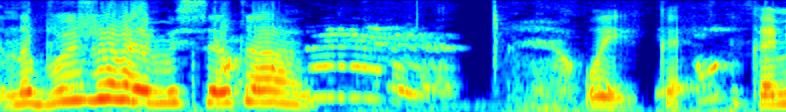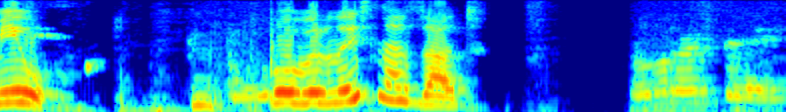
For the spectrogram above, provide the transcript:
Наближаємося, так. Ой, Ка- Каміл, повернись назад. Добрий день.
